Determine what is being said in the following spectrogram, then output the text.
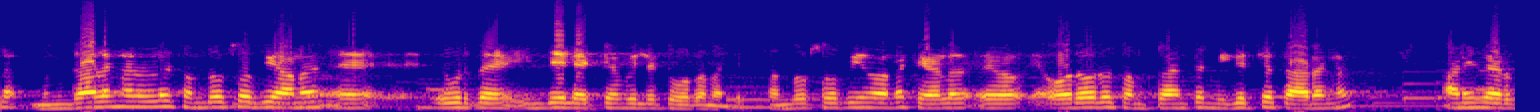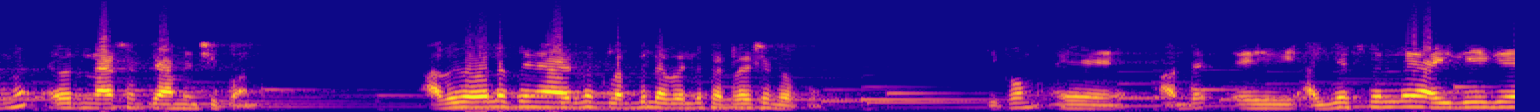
മുൻകാലങ്ങളിൽ സന്തോഷ് ട്രോഫിയാണ് ഇവിടുത്തെ ഇന്ത്യയിലെ ഏറ്റവും വലിയ ടൂർണമെന്റ് സന്തോഷ് ട്രോഫി എന്ന് പറഞ്ഞാൽ കേരള ഓരോരോ സംസ്ഥാനത്തെ മികച്ച താരങ്ങൾ അണിനിരന്ന് ഒരു നാഷണൽ ചാമ്പ്യൻഷിപ്പാണ് അതുപോലെ തന്നെയായിരുന്നു ക്ലബ് ലെവലിൽ ഫെഡറേഷൻ കപ്പ് ഇപ്പം അത് ഈ I S L I league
